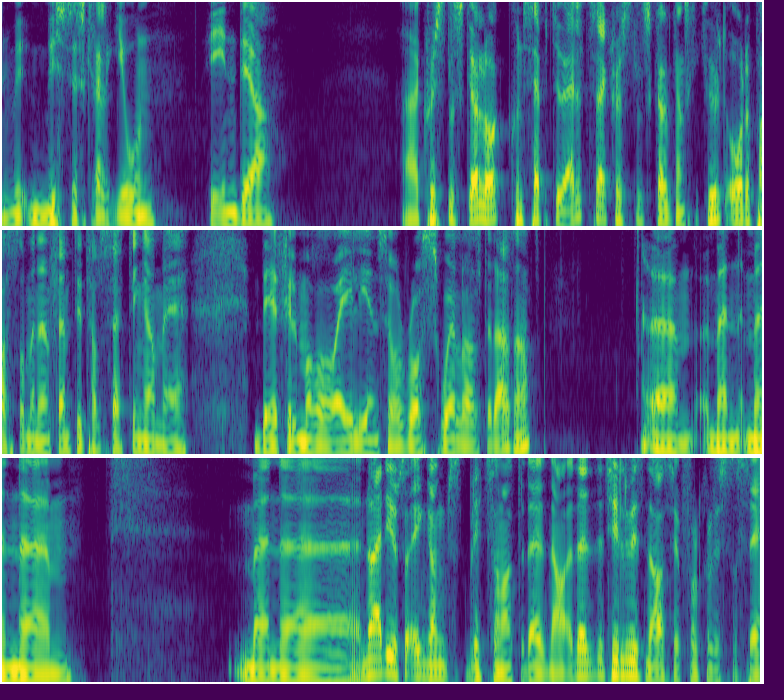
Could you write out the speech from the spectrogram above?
en my mystisk religion i India. Uh, Crystal Skull òg. Konseptuelt så er Crystal Skull ganske kult, og det passer med den 50-tallssettinga med B-filmer og aliens og Roswell og alt det der, sant? Um, men men um, Men uh, nå er det jo så en gang blitt sånn at det er, det, er tydeligvis nazier folk har lyst til å se.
